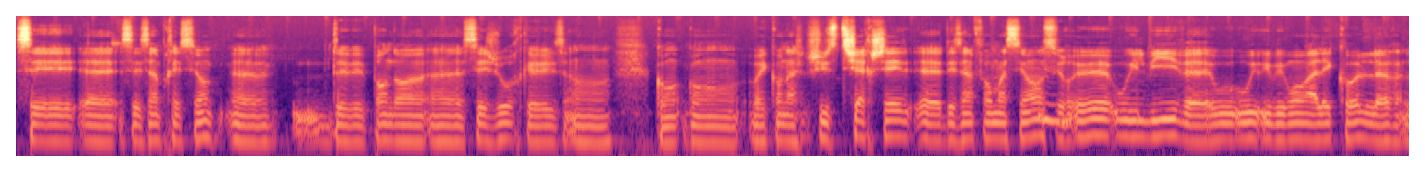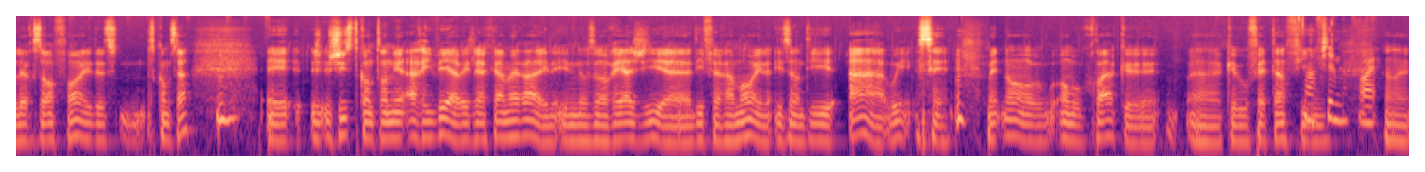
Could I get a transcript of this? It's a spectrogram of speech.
ces, euh, ces impressions de, pendant ces jours qu'ils ont, qu'on, qu'on, ouais, qu'on a juste cherché des informations Mhm. sur eux, où ils vivent, où, où ils vont à l'école, leurs- leurs enfants et de, comme ça. Mhm. Et ju- juste quand on est arrivé avec la caméra, ils, ils nous ont réagi euh, différemment. Ils, ils ont dit Ah oui, c'est maintenant on, on vous croit que, euh, que vous faites un film. Un film, ouais. Ouais.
